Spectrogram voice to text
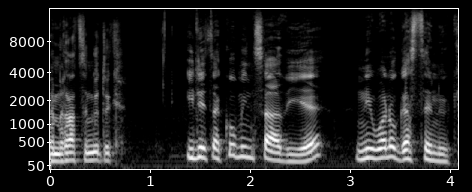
Demeratzen gutuk. Idetako mintza adi, eh? Ni guano gaztenuk.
